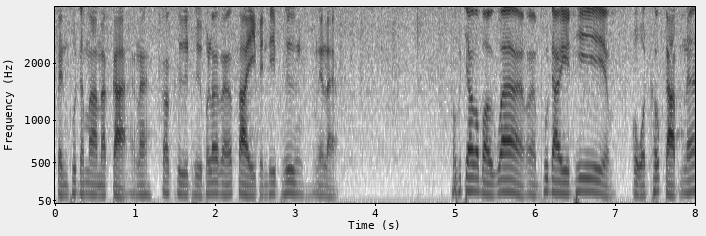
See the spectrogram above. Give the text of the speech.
เป็นพุทธมามากะนะก็คือถือพระรัตนตรัยเป็นที่พึ่งนี่แหละพระพุทธเจ้าก็บอกว่าผู้ใดที่โกรธเขากลับนะ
